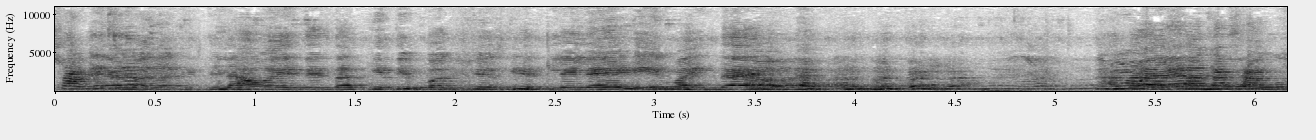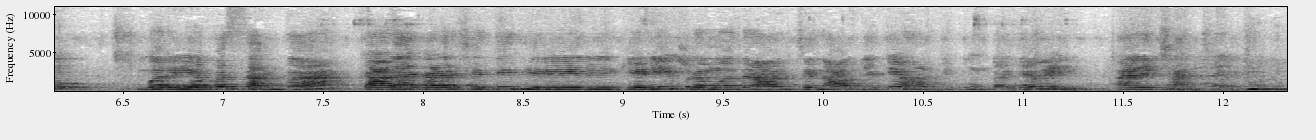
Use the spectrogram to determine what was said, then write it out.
सांगितलं? मला किती नावं येते तर किती बक्षीस घेतलेले हे माहीत आहे. नका सांगू? बरं एकच सांगतो हा. काळ्या काळ्या शेतीत हिरवी हिरवी केळी प्रमोद रावांचे नाव घेते हळदी कुंकाच्या वेळी. अरे छान छान.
